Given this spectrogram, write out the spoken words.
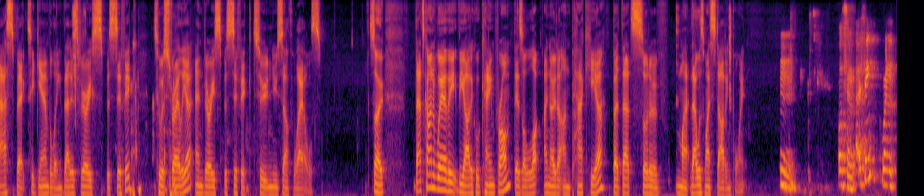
aspect to gambling that is very specific to Australia and very specific to New South Wales. So, that's kind of where the, the article came from. There's a lot I know to unpack here, but that's sort of my that was my starting point. Mm. Awesome. I think when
